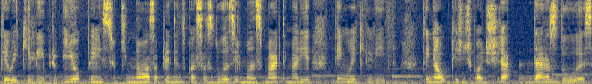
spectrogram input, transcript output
ter o equilíbrio. E eu penso que nós, aprendendo com essas duas irmãs, Marta e Maria, tem um equilíbrio, tem algo que a gente pode tirar das duas.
